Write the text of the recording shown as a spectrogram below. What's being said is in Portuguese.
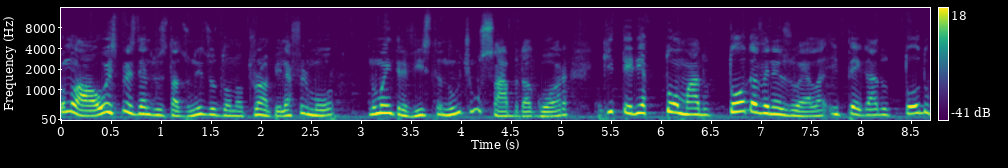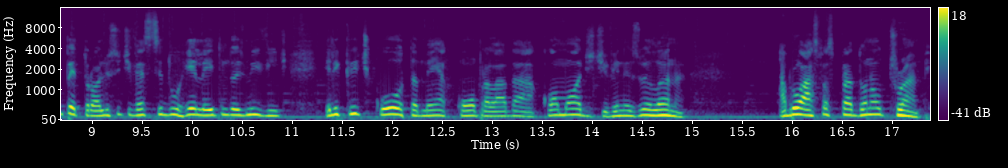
Vamos lá, o ex-presidente dos Estados Unidos, o Donald Trump, ele afirmou numa entrevista no último sábado agora que teria tomado toda a Venezuela e pegado todo o petróleo se tivesse sido reeleito em 2020. Ele criticou também a compra lá da commodity venezuelana. Abro aspas para Donald Trump.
